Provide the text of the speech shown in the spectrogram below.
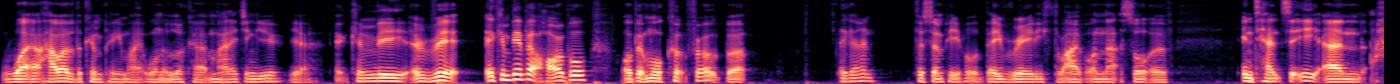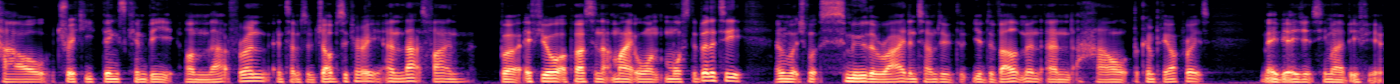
what, however the company might want to look at managing you. Yeah, it can be a bit, it can be a bit horrible or a bit more cutthroat. But again, for some people, they really thrive on that sort of intensity and how tricky things can be on that front in terms of job security. And that's fine. But if you're a person that might want more stability and much much smoother ride in terms of your development and how the company operates, maybe agency might be for you.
